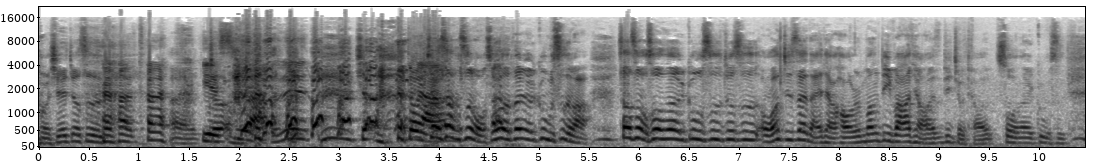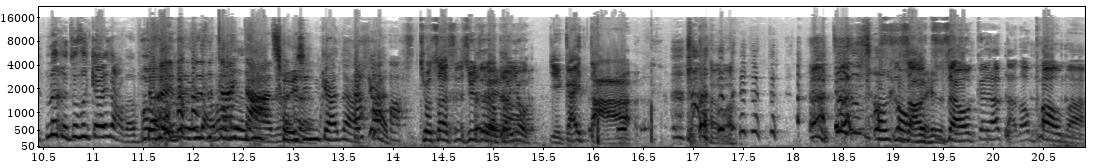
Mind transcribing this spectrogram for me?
有些就是 呃，也是啊，可是 像对啊，像上次我说的那个故事嘛，上次我说的那个故事就是我忘记在哪一条好人帮第八条还是第九条说的那个故事，那个就是该打的炮，对，那个是该打的，捶心肝啊，干，就算失去这个朋友也该打，对对对。这是超至少靠北的。至少我跟他打到炮嘛。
